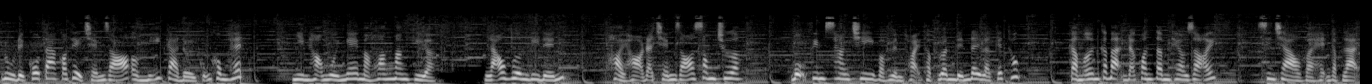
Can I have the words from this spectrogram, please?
đủ để cô ta có thể chém gió ở Mỹ cả đời cũng không hết. Nhìn họ ngồi nghe mà hoang mang kìa. Lão Vương đi đến, hỏi họ đã chém gió xong chưa? Bộ phim Sang Chi và huyền thoại thập luân đến đây là kết thúc. Cảm ơn các bạn đã quan tâm theo dõi. Xin chào và hẹn gặp lại.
